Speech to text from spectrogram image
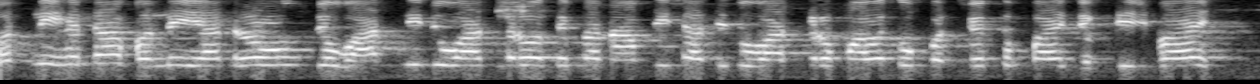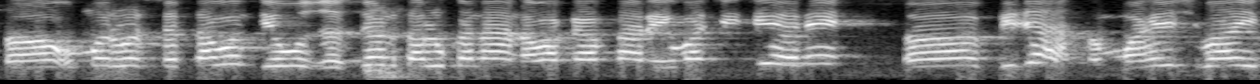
વતની હતા. બંને યાત્રાળુ જો વાતની જો વાત કરો, તેમના નામની સાથે જો વાત કરવામાં આવે તો પરસોત્તમભાઈ, જગદીશભાઈ ઉમર વર્ષ સત્તાવન, જેઓ જસદણ તાલુકાના નવા ગામના રહેવાસી છે અને બીજા મહેશભાઈ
